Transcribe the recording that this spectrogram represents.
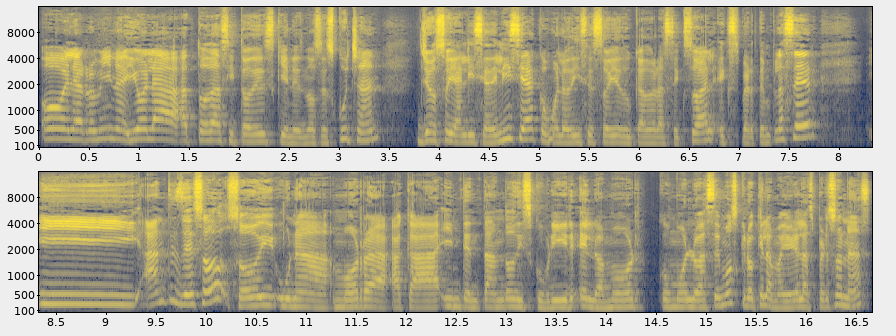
Hola Romina y hola a todas y todos quienes nos escuchan. Yo soy Alicia Delicia, como lo dice, soy educadora sexual, experta en placer. Y antes de eso, soy una morra acá intentando descubrir el amor como lo hacemos creo que la mayoría de las personas.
